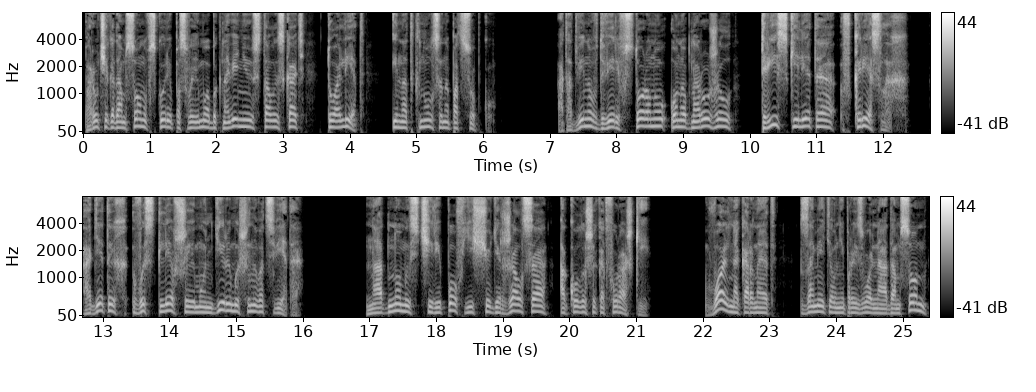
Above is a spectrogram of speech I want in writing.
Поручик Адамсон вскоре по своему обыкновению стал искать туалет и наткнулся на подсобку. Отодвинув дверь в сторону, он обнаружил три скелета в креслах, одетых в истлевшие мундиры мышиного цвета. На одном из черепов еще держался околышек от фуражки. «Вольно, Корнет!» Заметил непроизвольно Адамсон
